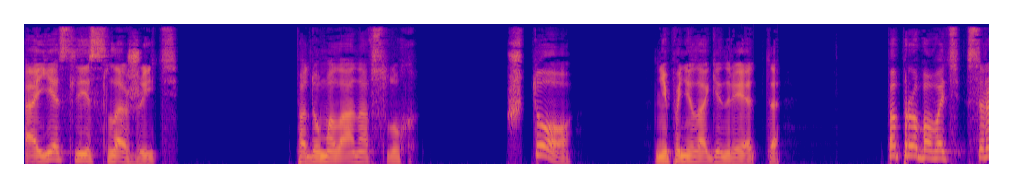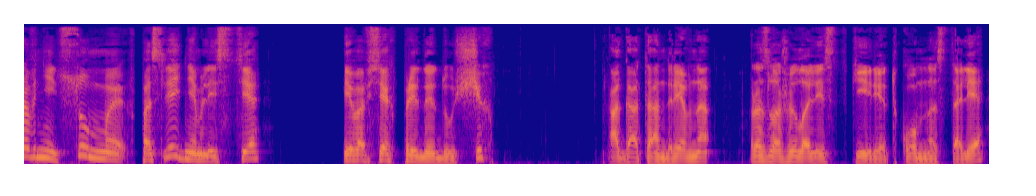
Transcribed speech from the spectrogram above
А если сложить? Подумала она вслух. Что? Не поняла Генриетта. Попробовать сравнить суммы в последнем листе и во всех предыдущих. Агата Андреевна разложила листки редком на столе,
